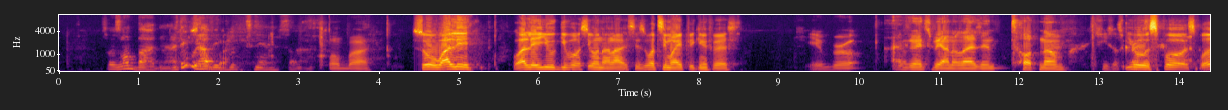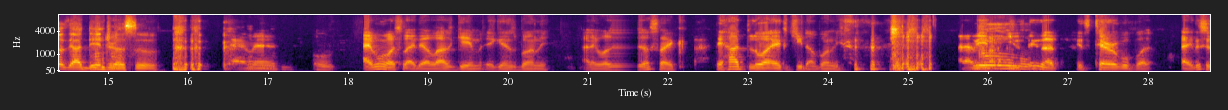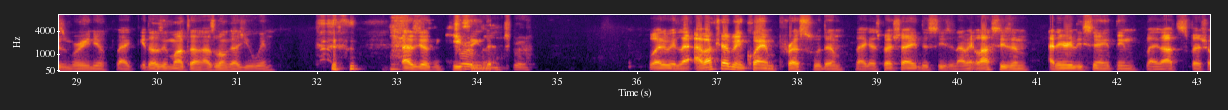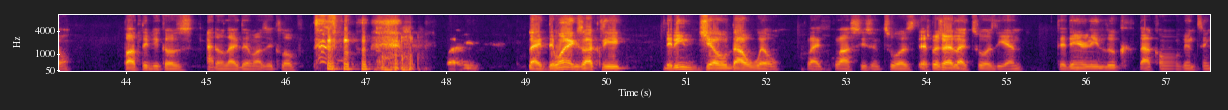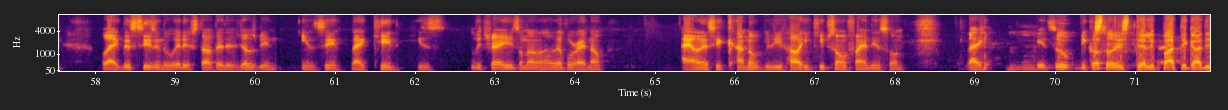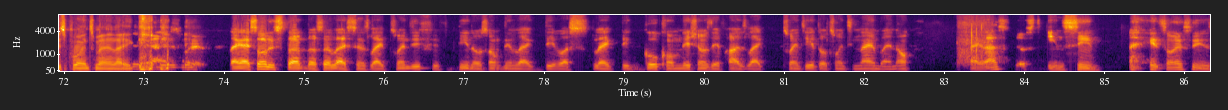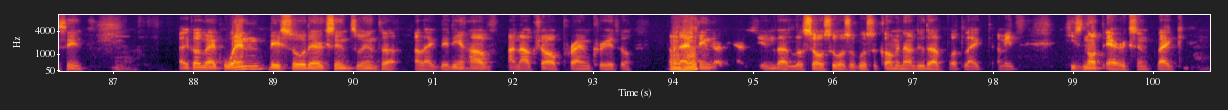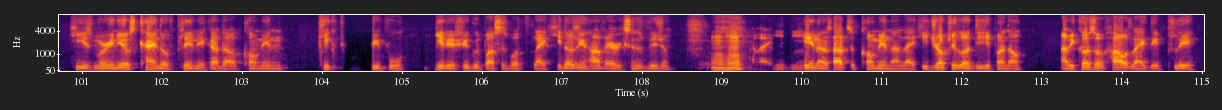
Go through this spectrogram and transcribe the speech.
So it's not bad, man. I think we have not a bad. good team. So Not bad. So Wale, Wale, you give us your analysis. What team are you picking first? Yeah, bro. I'm going to be analyzing Tottenham. Jesus Christ. Yo, Spurs. Spurs, they are dangerous. So Yeah, man. Oh, I even watched like their last game against Burnley, and it was just like they had lower XG than Burnley. and I mean, No. you think that it's terrible, but like this is Mourinho. Like it doesn't matter as long as you win. That's just the key true, thing. That, true. By the way, like I've actually been quite impressed with them. Like especially this season. I mean, last season I didn't really see anything like that special. Partly because I don't like them as a club. but I mean, like they weren't exactly they didn't gel that well like last season towards especially like towards the end. They didn't really look that convincing. Like this season, the way they started, it's just been insane. Like Kane, he's literally he's on another level right now. I honestly cannot believe how he keeps on finding some. Like it's so because of it's this telepathic at this point, man. Like yeah, I swear. Like I saw this stat that said like since like 2015 or something like they was like the goal combinations they've had is like 28 or 29 by now. Like that's just insane. it's honestly insane. Because like when they sold Eriksen to Inter and like they didn't have an actual prime creator, and I Mhm. think that they assumed that Lo Celso was supposed to come in and do that, but like I mean, he's not Eriksen. Like he's Mourinho's kind of playmaker that'll come in, kick people, give a few good passes, but like he doesn't have Eriksen's vision. mhm. Like Kane has had to come in and like he drops a lot deeper now, and because of how like they play,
